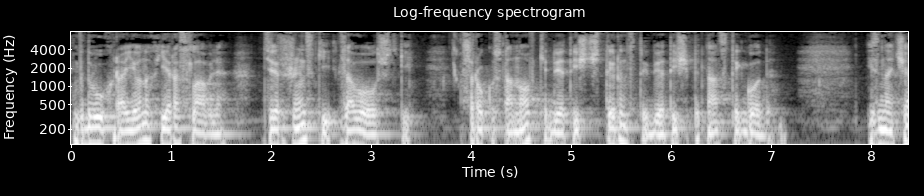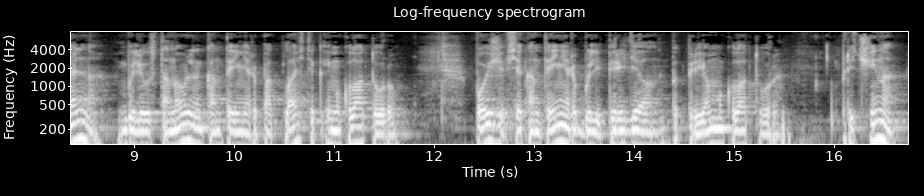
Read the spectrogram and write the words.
в двух районах Ярославля – Дзержинский, Заволжский. Срок установки 2014-2015 годы. Изначально были установлены контейнеры под пластик и макулатуру. Позже все контейнеры были переделаны под прием макулатуры. Причина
